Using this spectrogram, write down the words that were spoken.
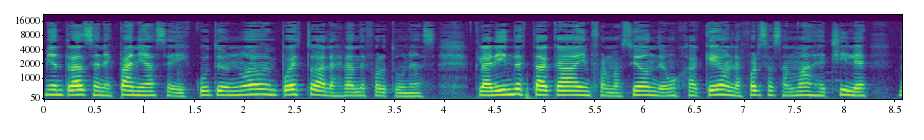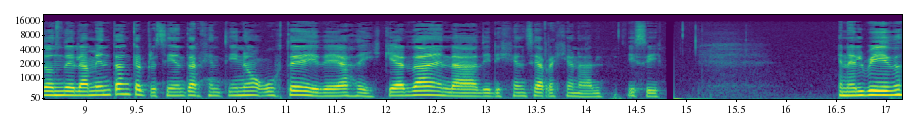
mientras en España se discute un nuevo impuesto a las grandes fortunas. Clarín destaca información de un hackeo en las Fuerzas Armadas de Chile, donde lamentan que el presidente argentino guste de ideas de izquierda en la dirigencia regional. Y sí. En el BID,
